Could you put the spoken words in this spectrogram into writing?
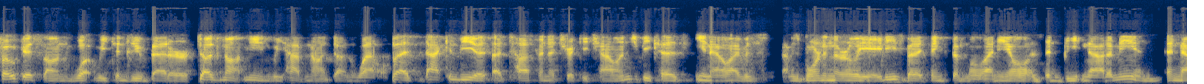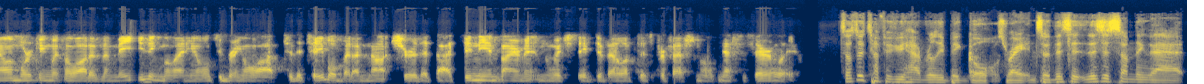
focus on what we can do better does not mean we have not done well. But that can be a, a tough and a tricky challenge because, you know, I was I was born in the early 80s, but I think the millennial has been beaten out of me. And, and now I'm working with a lot of amazing millennials who bring a lot to the table, but I'm not sure that that's in the environment in which they've developed as professionals necessarily it's also tough if you have really big goals right and so this is this is something that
